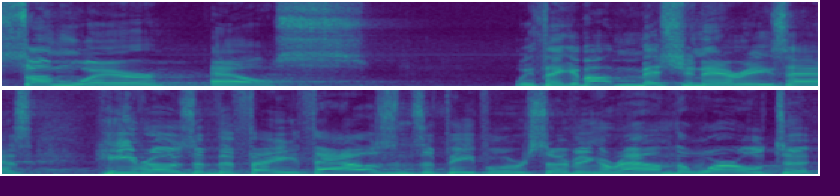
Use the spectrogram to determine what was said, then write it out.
somewhere else. We think about missionaries as heroes of the faith, thousands of people who are serving around the world to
